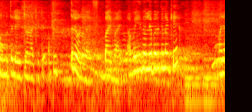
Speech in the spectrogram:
റൂമത്തെ ലൈറ്റ് ഓൺ അപ്പോൾ ഇത്രയേ ഉള്ളൂ ഗൈസ് ബൈ ബൈ അപ്പോൾ ഈ നല്ല പറിക്കണൊക്കെ മലയാളി.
